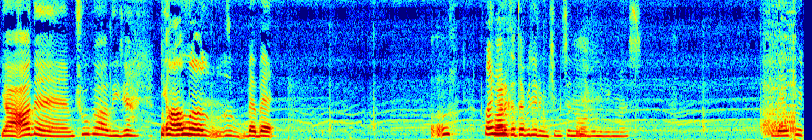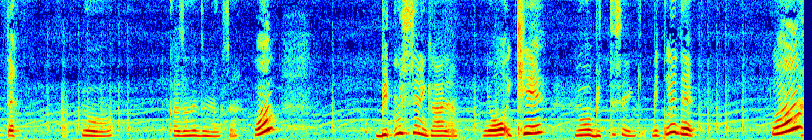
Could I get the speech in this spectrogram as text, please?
Ya Adem çok ağlayacağım. Ya Allah bebe. Fark atabilirim kimsenin olduğunu bilmez. Benimki bitti. Yo. Kazanırdın yoksa. Lan? Bitmiş seninki Adem. Yo iki. Yo bitti seninki. Bitmedi. Lan?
